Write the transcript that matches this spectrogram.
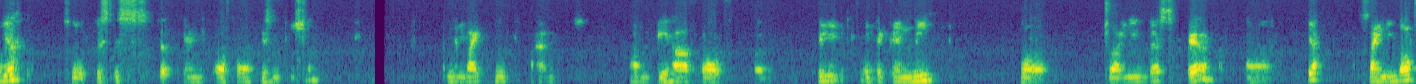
Yeah, so this is the end of our presentation. I would like to thank on behalf of Philip, and me for joining us here. Uh, yeah, signing off.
